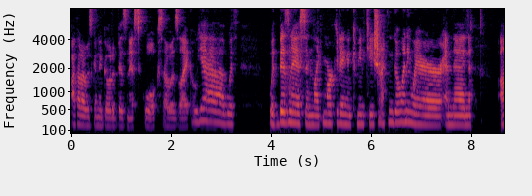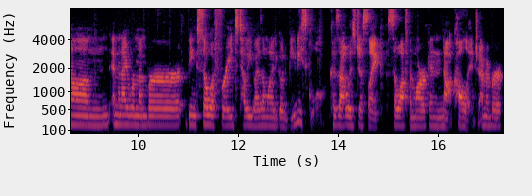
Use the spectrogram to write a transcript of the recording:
I thought I was going to go to business school because I was like, oh yeah, with with business and like marketing and communication, I can go anywhere. And then, um, and then I remember being so afraid to tell you guys I wanted to go to beauty school because that was just like so off the mark and not college. I remember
